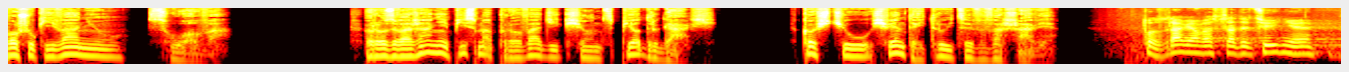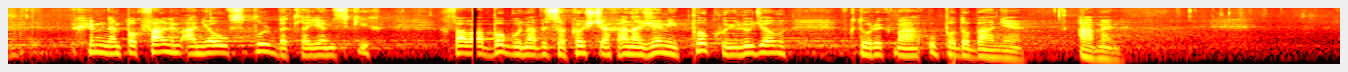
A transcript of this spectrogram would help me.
poszukiwaniu słowa. Rozważanie pisma prowadzi ksiądz Piotr Gaś, Kościół Świętej Trójcy w Warszawie. Pozdrawiam Was tradycyjnie hymnem pochwalnym aniołów z pól betlejemskich. Chwała Bogu na wysokościach, a na ziemi pokój ludziom, w których ma upodobanie. Amen.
